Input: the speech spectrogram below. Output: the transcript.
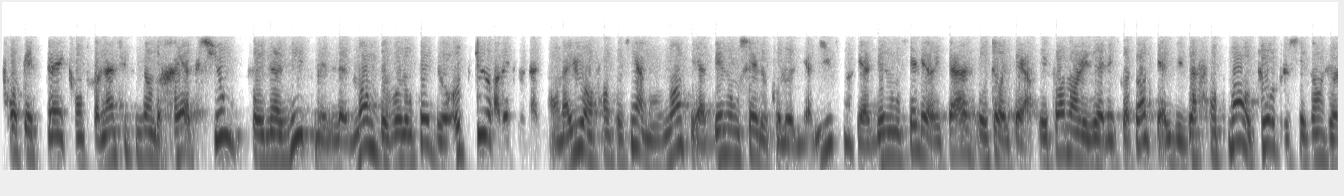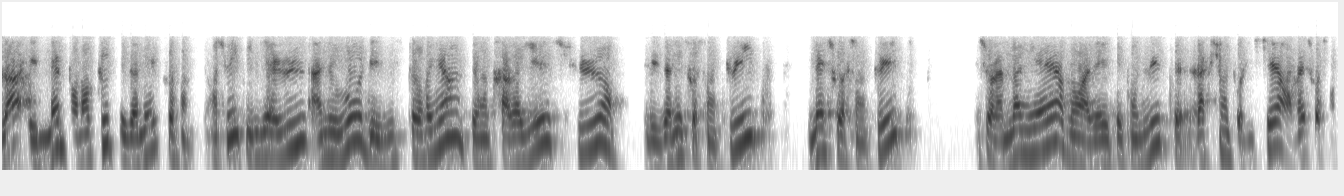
protestaient contre l'insuffisante réaction au nazisme et le manque de volonté de rupture avec le nazisme. On a eu en France aussi un mouvement qui a dénoncé le colonialisme, qui a dénoncé l'héritage autoritaire. Et pendant les années 60, il y a eu des affrontements autour de ces enjeux-là et même pendant toutes les années 60. Ensuite, il y a eu à nouveau des historiens qui ont travaillé sur les années 68 mai 68 sur la manière dont avait été conduite l'action policière en mai 68,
